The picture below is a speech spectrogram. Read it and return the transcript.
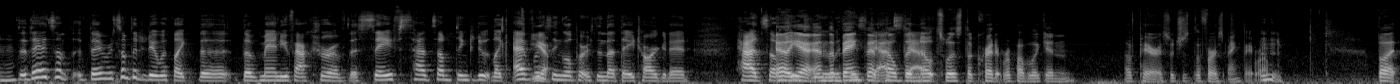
Mhm. they had some there was something to do with like the the manufacturer of the safes had something to do like every Yeah. single person that they targeted had something. Oh to yeah, do and the bank that held the notes was the Credit Republican of Paris, which is the first bank they robbed. Mhm. But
